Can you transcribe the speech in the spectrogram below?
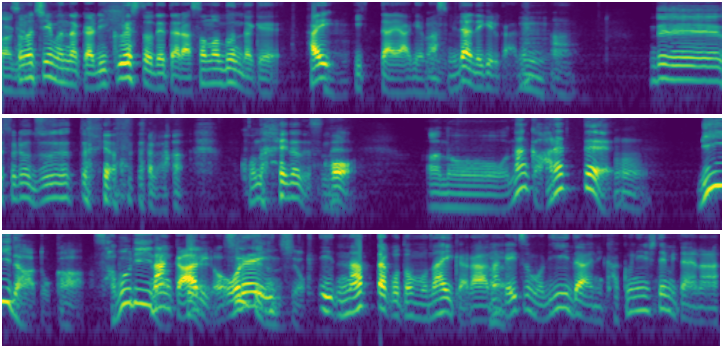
あげる。そのチームの中リクエスト出たらその分だけはい一、体あげます、みたいなできるからね、でそれをずっとやってたら この間ですねあのなんかあれって、うん。リーダーとかサブリーダーなんかあるよ。俺なったこともないから、はい、なんかいつもリーダーに確認してみたいな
